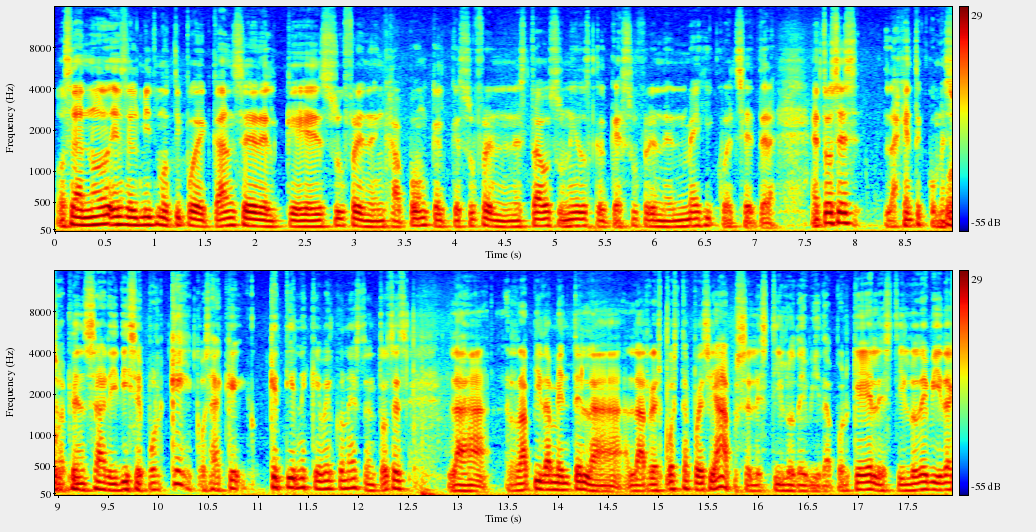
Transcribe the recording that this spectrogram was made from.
O sea, no es el mismo tipo de cáncer el que sufren en Japón que el que sufren en Estados Unidos, que el que sufren en México, etcétera. Entonces, la gente comenzó a pensar y dice, ¿por qué? O sea, ¿qué, qué tiene que ver con esto? Entonces, la, rápidamente la, la respuesta puede ser, ah, pues el estilo de vida. ¿Por qué? El estilo de vida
